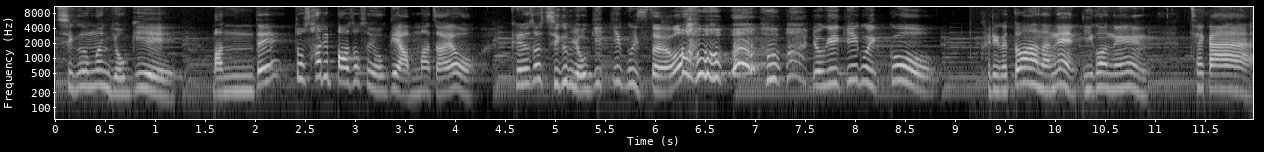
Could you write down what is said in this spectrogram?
지금은 여기에 맞는데 또 살이 빠져서 여기에 안 맞아요. 그래서 지금 여기 끼고 있어요. 여기 끼고 있고 그리고 또 하나는 이거는 제가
